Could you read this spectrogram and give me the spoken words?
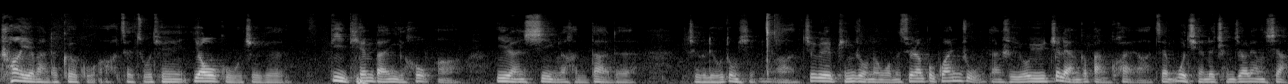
创业板的个股啊，在昨天妖股这个地天板以后啊，依然吸引了很大的。这个流动性啊，这个品种呢，我们虽然不关注，但是由于这两个板块啊，在目前的成交量下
